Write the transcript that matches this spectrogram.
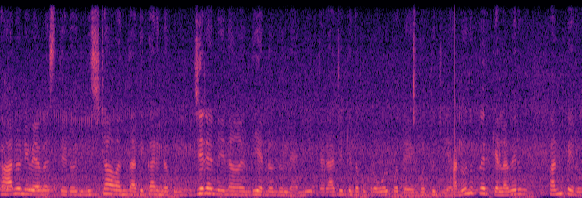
ಕಾನೂನು ವ್ಯವಸ್ಥೆಡು ಒಂಜಿ ನಿಷ್ಠಾವಂತ ಅಧಿಕಾರಿನಕು ಇಜ್ಜೆರನೇನ ಅಂದಿ ಅನ್ನೊಂದುಲ್ಲ ನೀತ ರಾಜಕೀಯದ ಕುಕ್ರ ಓಲ್ಪೋತೆ ಗೊತ್ತುಜಿ ಅನ್ನೊಂದು ಪೇರು ಕೆಲವೇರು ಪನ್ಪೇರು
